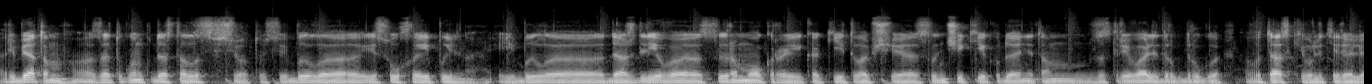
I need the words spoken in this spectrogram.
ребятам за эту гонку досталось все. То есть и было и сухо, и пыльно, и было дождливо, сыро мокрые, какие-то вообще слончаки, куда они там застревали друг друга, вытаскивали, теряли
